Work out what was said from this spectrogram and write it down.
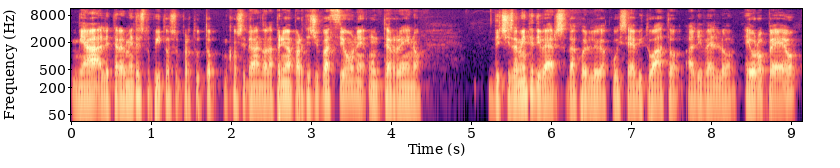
mi ha letteralmente stupito soprattutto considerando la prima partecipazione un terreno decisamente diverso da quello a cui sei abituato a livello europeo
